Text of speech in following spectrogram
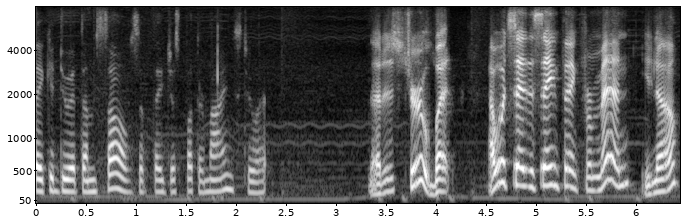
they could do it themselves if they just put their minds to it. That is true, but I would say the same thing for men. You know,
